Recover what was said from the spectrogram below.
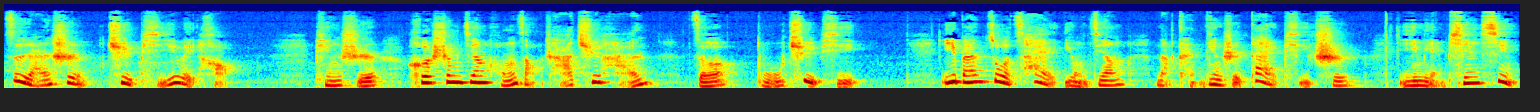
自然是去皮为好。平时喝生姜红枣茶驱寒，则不去皮。一般做菜用姜，那肯定是带皮吃，以免偏性。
